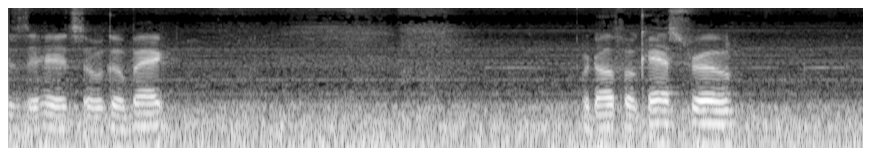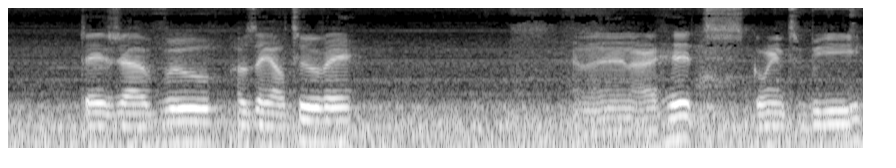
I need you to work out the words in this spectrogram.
is the head, so we'll go back. Rodolfo Castro, Deja Vu, Jose Altuve. And then our hit's going to be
